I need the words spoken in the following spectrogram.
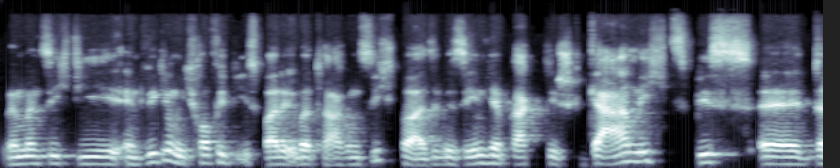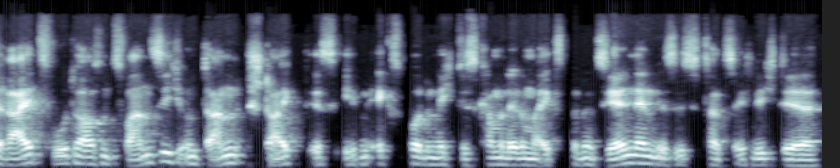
Wenn man sich die Entwicklung, ich hoffe, die ist bei der Übertragung sichtbar, also wir sehen hier praktisch gar nichts bis äh, 3 2020 und dann steigt es eben exponentiell, das kann man nicht mal exponentiell nennen, das ist tatsächlich der,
